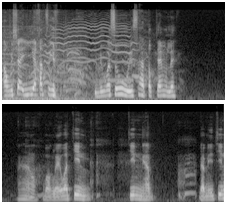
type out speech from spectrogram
เอ้าไม่ใช่อีอะคัตซีนกูนึกว่าสู้ไอ้สัตว์ตกใจหมดเลย อ้าวบอกเลยว่าจิ้น จิ้นครับ แบบนี้จิ้น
